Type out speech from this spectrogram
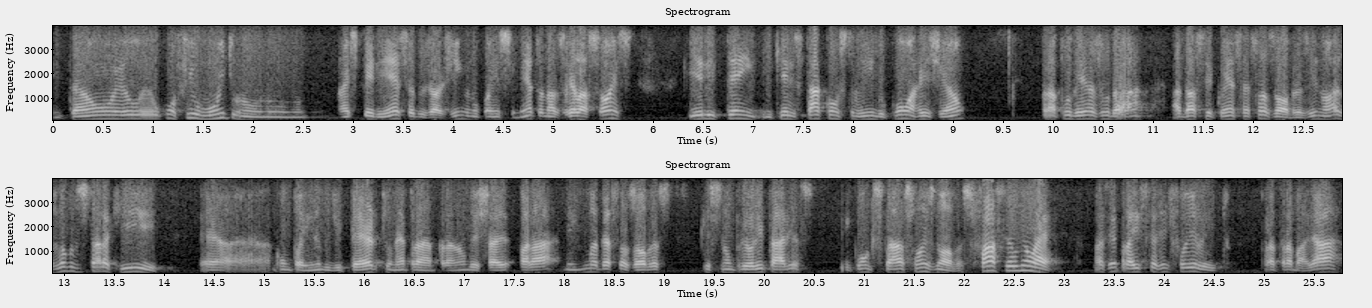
Então, eu, eu confio muito no, no, na experiência do Jorginho, no conhecimento, nas relações que ele tem e que ele está construindo com a região para poder ajudar a dar sequência a essas obras. E nós vamos estar aqui é, acompanhando de perto, né, para não deixar parar nenhuma dessas obras que são prioritárias e conquistar ações novas. Fácil não é, mas é para isso que a gente foi eleito, para trabalhar,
